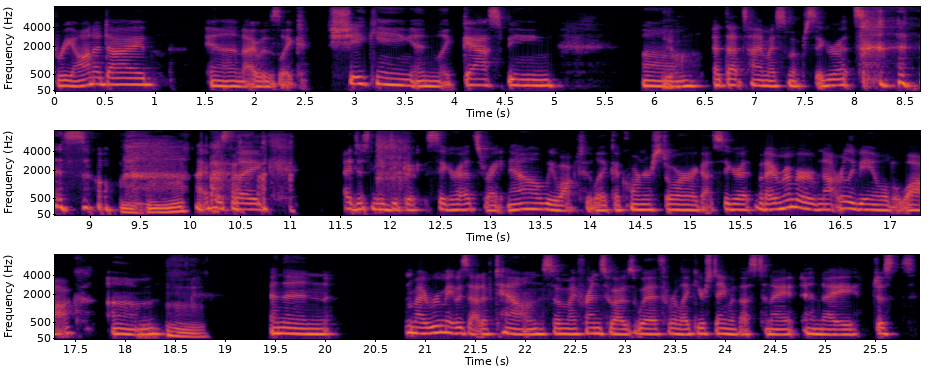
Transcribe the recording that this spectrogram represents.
Brianna died, and I was like shaking and like gasping. Um, At that time, I smoked cigarettes, so Mhm. I was like, I just need to get cigarettes right now. We walked to like a corner store. I got cigarette, but I remember not really being able to walk. Um, Mhm. and then my roommate was out of town. So my friends who I was with were like, You're staying with us tonight. And I just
